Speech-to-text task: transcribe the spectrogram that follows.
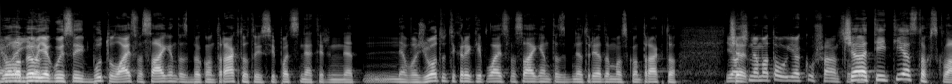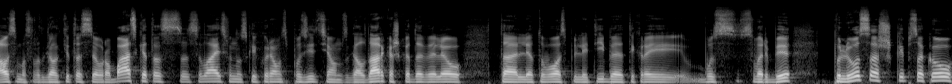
jo labiau, jeigu jisai būtų laisvas agentas be kontrakto, tai jisai pats net ir net nevažiuotų tikrai kaip laisvas agentas, neturėdamas kontrakto. Čia, jo, aš nematau jokių šansų. Čia ateities toks klausimas, vad gal kitas Eurobasketas silaisvinus kai kurioms pozicijoms, gal dar kažkada vėliau ta Lietuvos pilietybė tikrai bus svarbi. Plus, aš kaip sakau,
